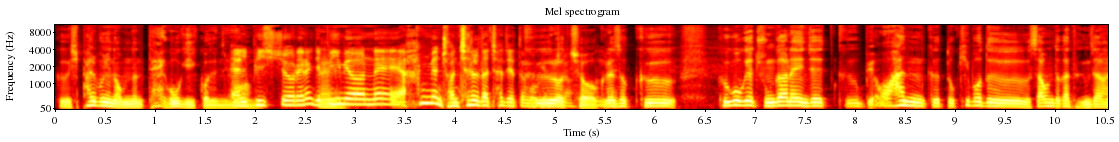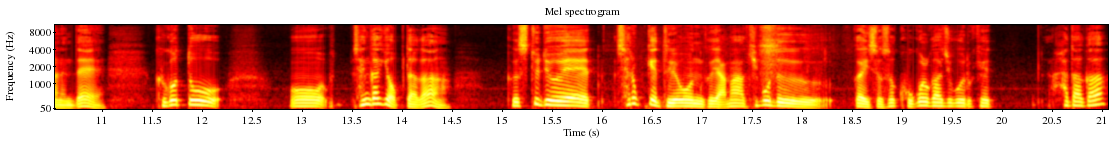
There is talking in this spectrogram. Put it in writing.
그 18분이 넘는 대곡이 있거든요. LP 시절에는 이제 네. B면의 한 면 전체를 다 차지했던 거죠. 그렇죠. 네. 그래서 그, 그 곡의 중간에 이제 그 묘한 그 또 키보드 사운드가 등장하는데 그것도 어, 생각이 없다가 그 스튜디오에 새롭게 들여온 그 야마하 키보드가 있어서 그걸 가지고 이렇게 하다가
